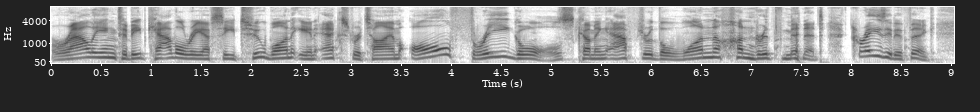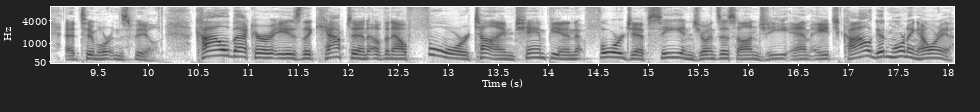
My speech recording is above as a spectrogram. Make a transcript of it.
rallying to beat Cavalry FC 2 1 in extra time. All three goals coming after the 100th minute. Crazy to think at Tim Hortons Field. Kyle Bekker is the captain of the now four time champion Forge FC and joins us on GMH. Kyle, good morning. How are you?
